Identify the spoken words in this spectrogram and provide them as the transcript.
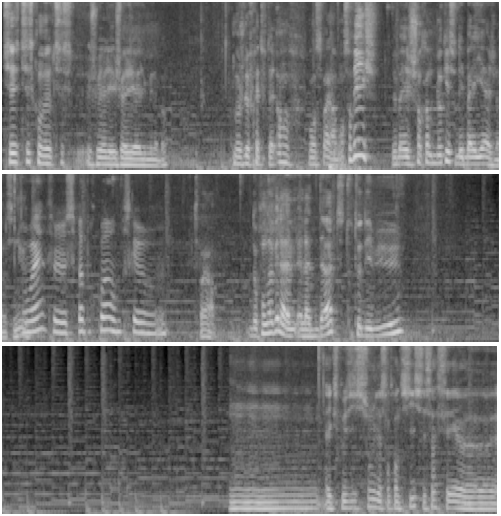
Tu sais, ce qu'on... tu sais ce- Je vais aller, je vais aller allumer là-bas. Moi je le ferai tout à l'heure. Oh, bon c'est pas grave, on s'en fiche Le ba- Je suis en train de bloquer sur des balayages là, c'est nul. Ouais, je sais pas pourquoi, hein, parce que... C'est pas grave. Donc on avait la, la date tout au début. Hmm, exposition 1936, et ça c'est euh,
